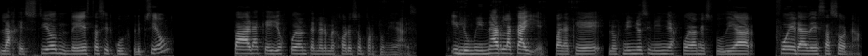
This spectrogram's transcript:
la gestión de esta circunscripción para que ellos puedan tener mejores oportunidades? Iluminar la calle para que los niños y niñas puedan estudiar fuera de esa zona,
